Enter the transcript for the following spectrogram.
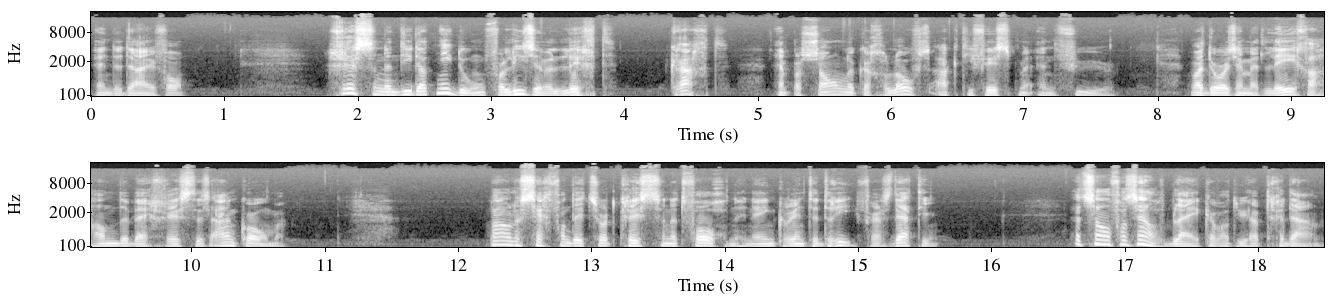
en de duivel. Christenen die dat niet doen, verliezen licht, kracht en persoonlijke geloofsactivisme en vuur, waardoor ze met lege handen bij Christus aankomen. Paulus zegt van dit soort christenen het volgende in 1 Korinthe 3, vers 13. Het zal vanzelf blijken wat u hebt gedaan,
